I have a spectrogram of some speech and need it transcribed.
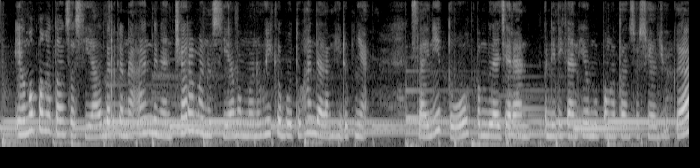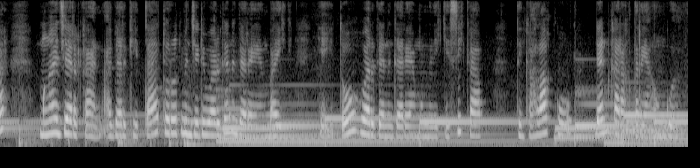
Ilmu pengetahuan sosial berkenaan dengan cara manusia memenuhi kebutuhan dalam hidupnya – Selain itu, pembelajaran pendidikan ilmu pengetahuan sosial juga mengajarkan agar kita turut menjadi warga negara yang baik, yaitu warga negara yang memiliki sikap, tingkah laku, dan karakter yang unggul.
